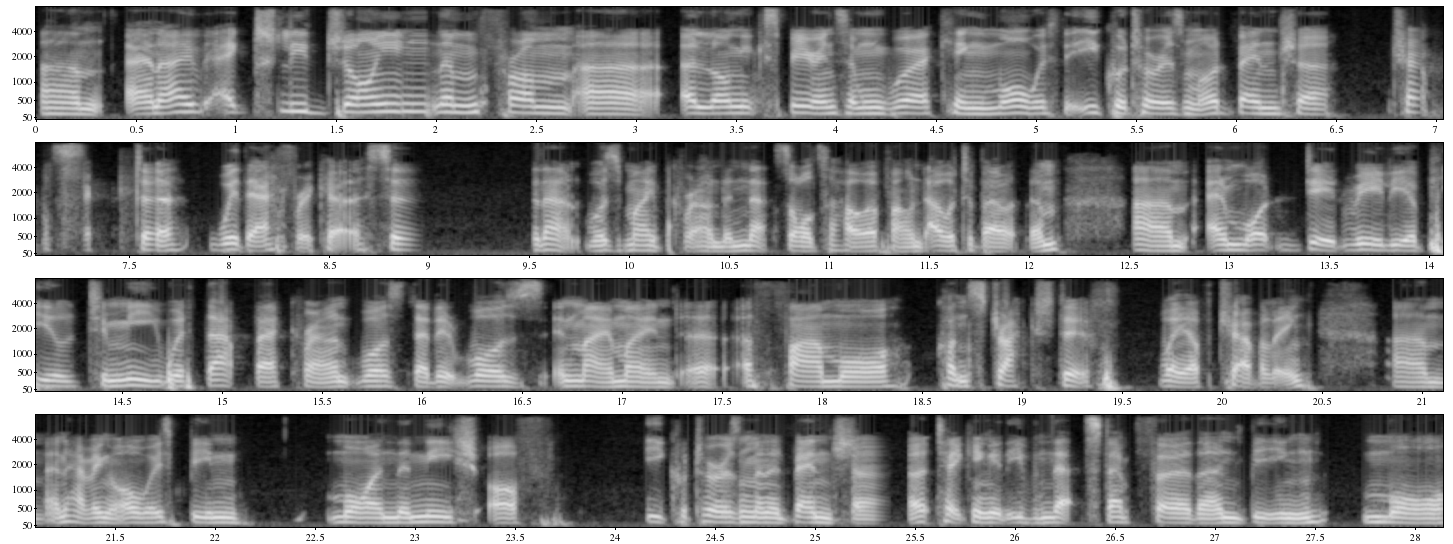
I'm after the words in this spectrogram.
um, and I've actually joined them from uh, a long experience in working more with the ecotourism adventure travel sector with Africa. So that was my background, and that's also how I found out about them. Um, and what did really appeal to me with that background was that it was, in my mind, a, a far more constructive way of traveling, um, and having always been more in the niche of ecotourism and adventure, taking it even that step further and being more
